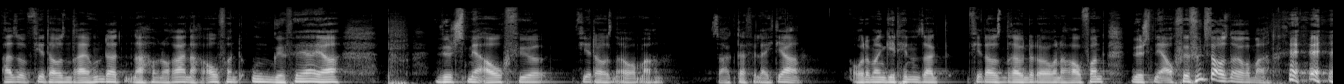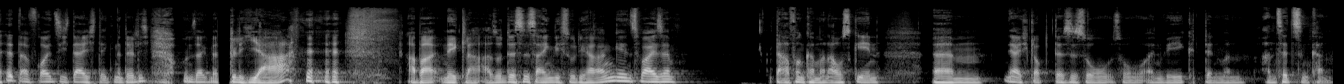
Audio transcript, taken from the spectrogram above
also 4.300 nach Honorar, nach Aufwand ungefähr, ja, würde es mir auch für 4.000 Euro machen. Sagt er vielleicht ja. Oder man geht hin und sagt, 4.300 Euro nach Aufwand, würde es mir auch für 5.000 Euro machen. da freut sich der Architekt natürlich und sagt natürlich ja. Aber nee, klar, also das ist eigentlich so die Herangehensweise. Davon kann man ausgehen. Ähm, ja, ich glaube, das ist so, so ein Weg, den man ansetzen kann.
